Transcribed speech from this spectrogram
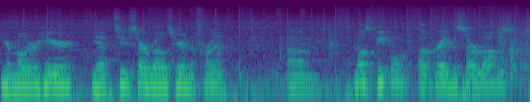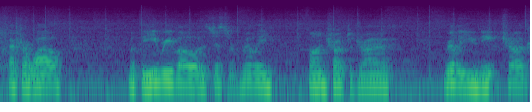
your motor here. You have two servos here in the front. Um, most people upgrade the servos after a while, but the e-Revo is just a really fun truck to drive. Really unique truck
